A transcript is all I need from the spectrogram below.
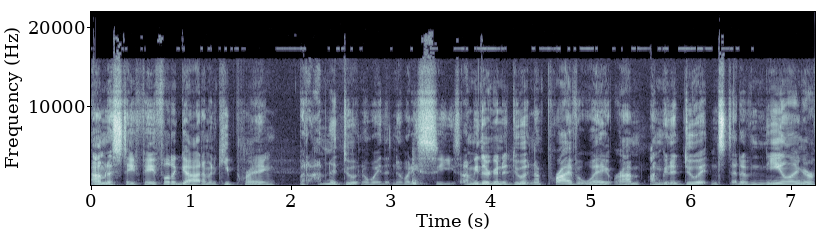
I'm going to stay faithful to God. I'm going to keep praying, but I'm going to do it in a way that nobody sees. I'm either going to do it in a private way or I'm, I'm going to do it instead of kneeling or,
